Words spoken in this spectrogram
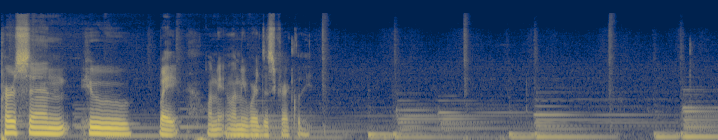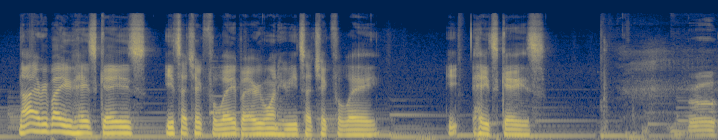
person who wait let me let me word this correctly. Not everybody who hates gays eats at chick-fil-a but everyone who eats at chick-fil-a e- hates gays. Bro,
